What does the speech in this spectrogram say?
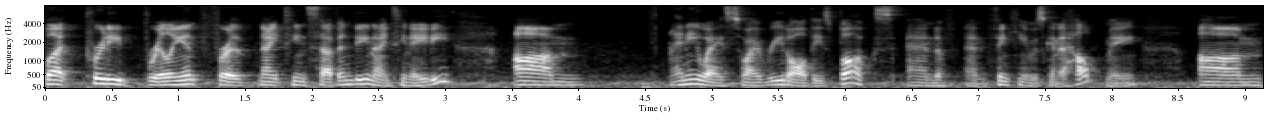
but pretty brilliant for 1970, 1980. Um, anyway, so I read all these books and and thinking it was going to help me, um,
